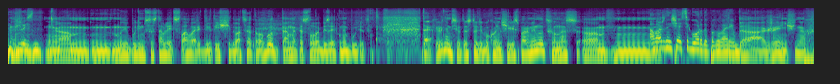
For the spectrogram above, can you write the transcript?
жизнь. Мы будем составлять словарь 2020 года, там это слово обязательно будет. Так, вернемся в эту студию буквально через пару минут. У нас... О важной части города поговорим. Да, о женщинах.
